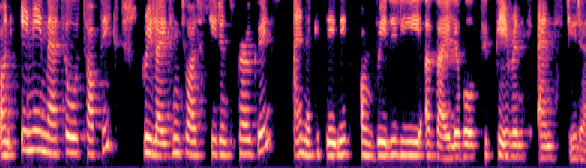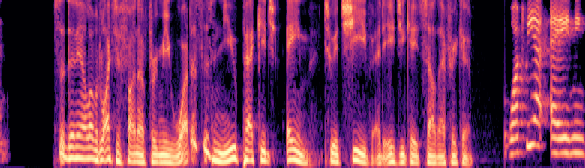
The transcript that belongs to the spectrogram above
on any matter or topic relating to our students' progress, and academics are readily available to parents and students. So, Danielle, I would like to find out from you what does this new package aim to achieve at Educate South Africa? What we are aiming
